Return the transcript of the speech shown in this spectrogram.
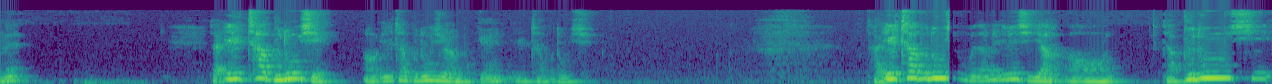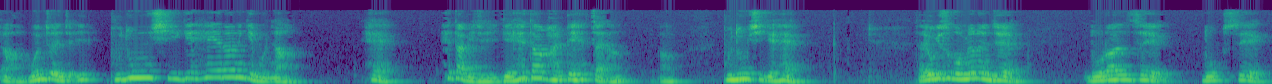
다음에 자 1차 부등식. 어, 1차 부등식을 한번 볼게. 1차 부등식. 자 1차 부등식은 뭐냐면 이런 식이야. 어, 자 부등식 아 먼저 이제 이 부등식의 해라는 게 뭐냐? 해. 해답이지. 이게 해답할 때 해자야. 어, 부등식의 해. 자, 여기서 보면은 이제 노란색, 녹색,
